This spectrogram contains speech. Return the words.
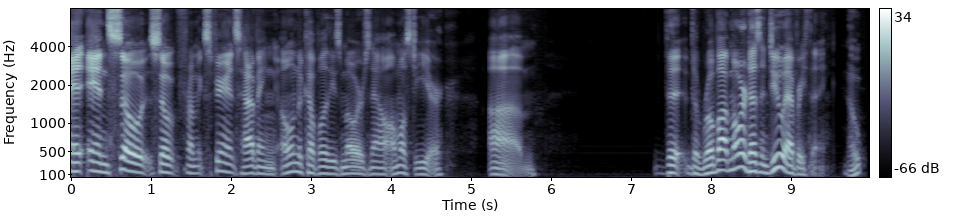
And, and so so from experience having owned a couple of these mowers now almost a year, um the the robot mower doesn't do everything. Nope.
